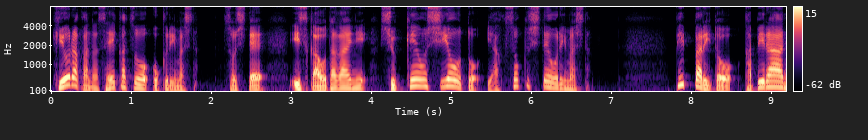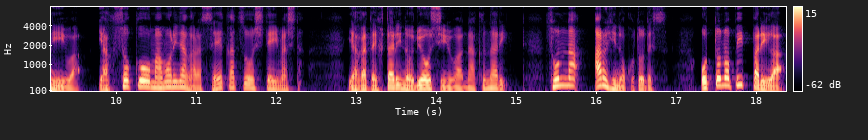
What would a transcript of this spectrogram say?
清らかな生活を送りました。そしていつかお互いに出家をしようと約束しておりました。ピッパリとカピラーニーは約束を守りながら生活をしていました。やがて2人の両親は亡くなりそんなある日のことです。夫のピッパリが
